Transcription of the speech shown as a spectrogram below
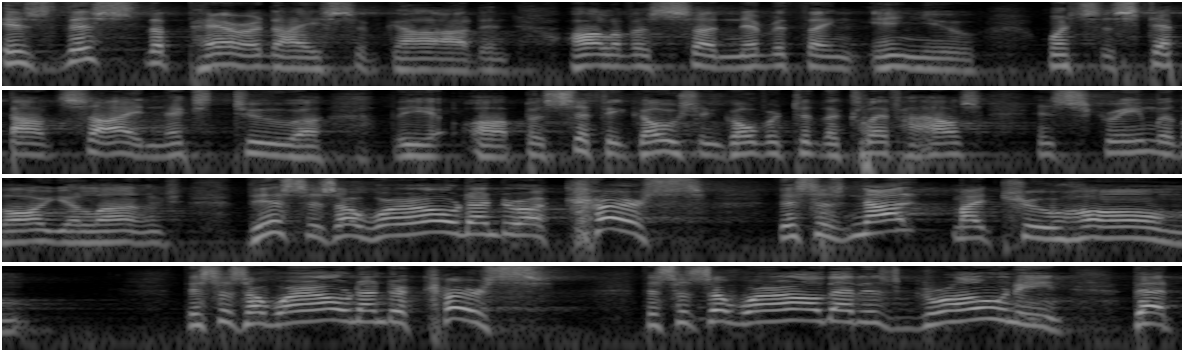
Is this the paradise of God? And all of a sudden, everything in you wants to step outside next to uh, the uh, Pacific Ocean, go over to the cliff house and scream with all your lungs. This is a world under a curse. This is not my true home. This is a world under curse. This is a world that is groaning, that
